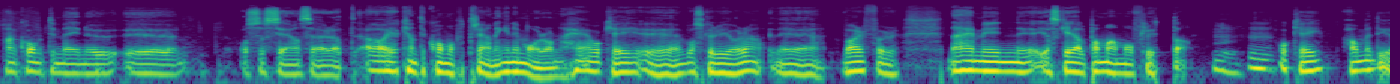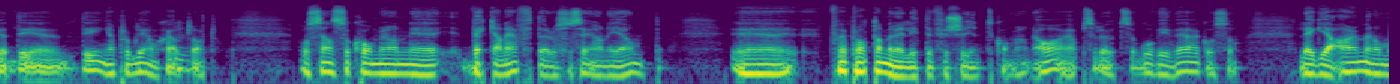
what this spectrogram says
han kom till mig nu eh, och så säger han så här att ah, jag kan inte komma på träningen imorgon. Okej, okay, eh, vad ska du göra? Eh, varför? Nej, men jag ska hjälpa mamma att flytta. Mm. Mm. Okej, okay. ja men det, det, det är inga problem självklart. Mm. Och sen så kommer han eh, veckan efter och så säger han igen. Eh, får jag prata med dig lite försynt? Kommer han. Ja, absolut. Så går vi iväg och så lägger jag armen om.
